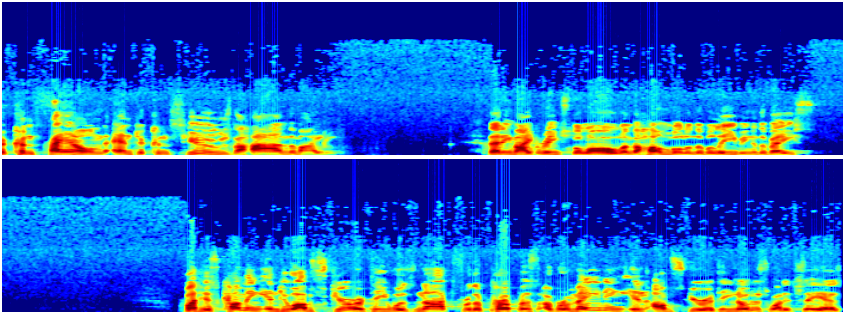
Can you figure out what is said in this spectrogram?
to confound and to confuse the high and the mighty. That he might reach the low and the humble and the believing and the base. But his coming into obscurity was not for the purpose of remaining in obscurity. Notice what it says.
